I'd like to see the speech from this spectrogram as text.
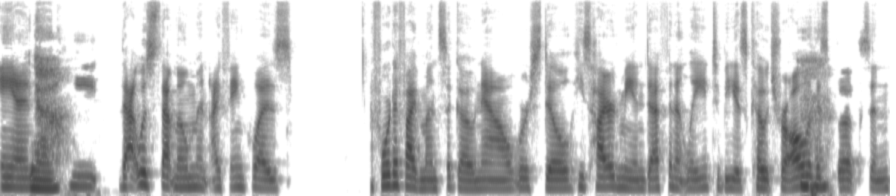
And Yeah. he that was that moment I think was four to five months ago now we're still he's hired me indefinitely to be his coach for all mm-hmm. of his mm-hmm. books and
